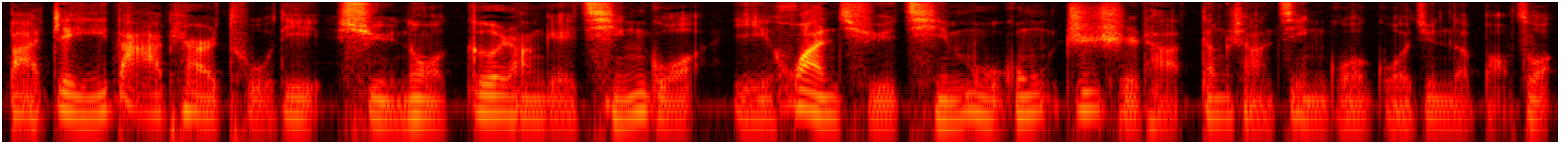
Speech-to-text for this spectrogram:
把这一大片土地许诺割让给秦国，以换取秦穆公支持他登上晋国国君的宝座。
